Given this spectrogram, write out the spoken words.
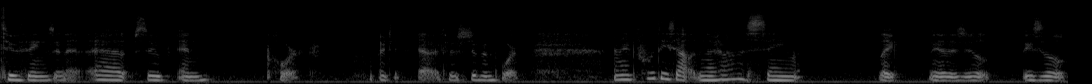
two things in it. It had soup and pork. I did yeah, it was soup and pork. And I pulled these out, and they're on the same, like you know, these little these little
